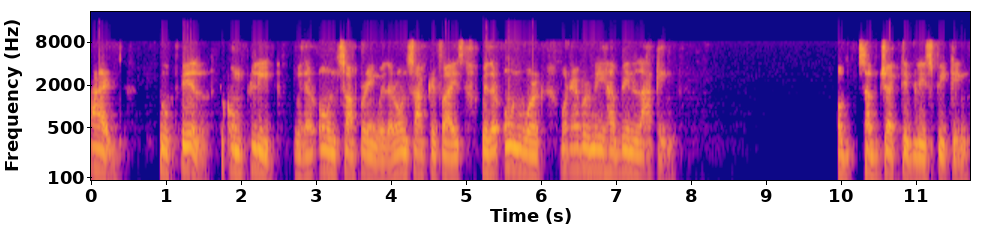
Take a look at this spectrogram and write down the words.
add, to fill, to complete with their own suffering, with their own sacrifice, with their own work, whatever may have been lacking, of subjectively speaking,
